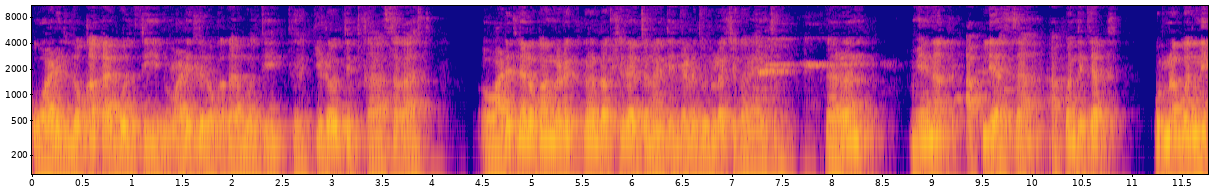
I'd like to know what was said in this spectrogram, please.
वाडीत लोक काय बोलतील वाडीतले लोक काय बोलतील चिडवतील का असं काय वाडीतल्या लोकांकडे लक्ष द्यायचं नाही त्यांच्याकडे दुर्लक्ष करायचं. कारण मेहनत आपली असता आपण त्याच्यात पूर्णपणे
